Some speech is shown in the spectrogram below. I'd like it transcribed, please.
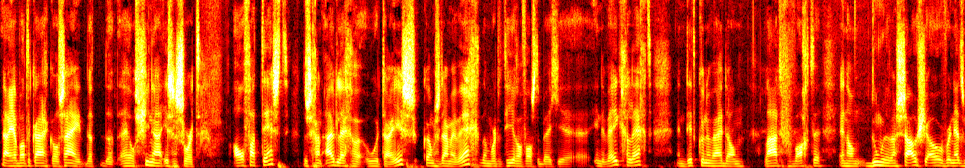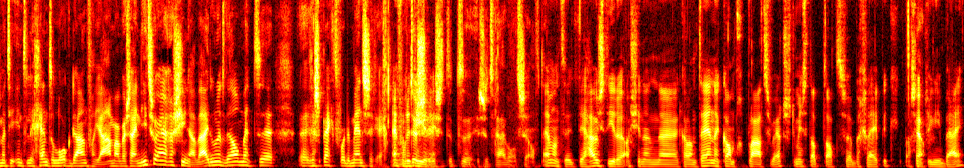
nou ja, wat ik eigenlijk al zei, dat, dat heel China is een soort alfa-test. Dus ze gaan uitleggen hoe het daar is. Komen ze daarmee weg, dan wordt het hier alvast een beetje eh, in de week gelegd. En dit kunnen wij dan laten verwachten. En dan doen we er een sausje over, net als met die intelligente lockdown. Van ja, maar we zijn niet zo erg als China. Wij doen het wel met eh, eh, respect voor de mensenrechten. En voor de dieren. is het, het, eh, is het vrijwel hetzelfde. Want de, huisdieren, als je in een quarantainekamp geplaatst werd... tenminste, dat, dat begreep ik. Ik was er Ja. natuurlijk niet bij.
